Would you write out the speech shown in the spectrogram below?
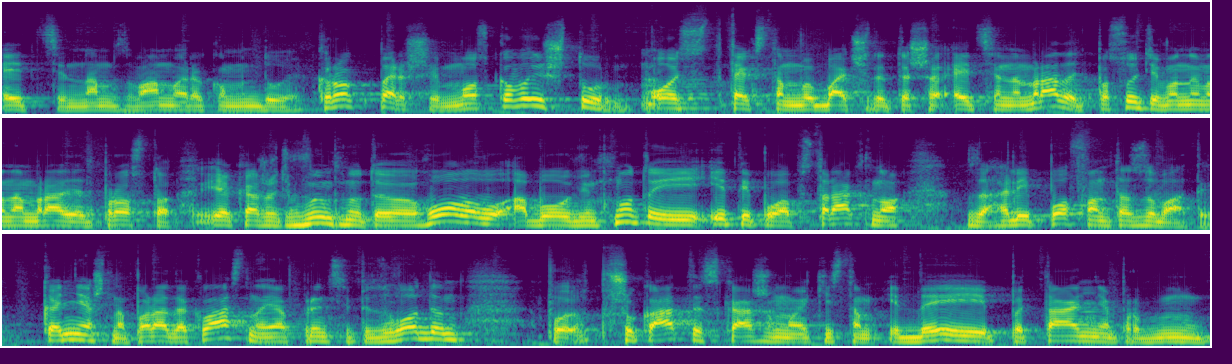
Etsy нам з вами рекомендує. Крок перший мозковий штурм. Ось текстом ви бачите те, що Etsy нам радить. По суті, вони нам радять просто, як кажуть, вимкнути голову або увімкнути її і, типу, абстрактно взагалі пофантазувати. Звісно, порада класна, я в принципі згоден пошукати, скажімо, якісь там ідеї, питання ну,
